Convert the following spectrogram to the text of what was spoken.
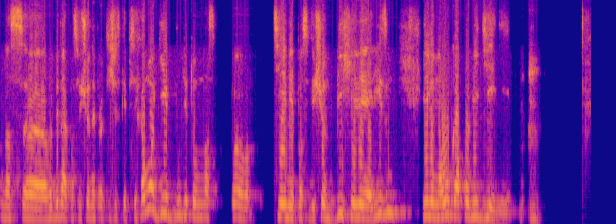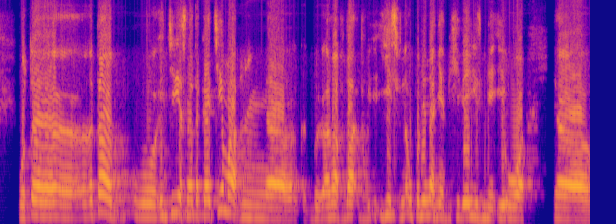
у нас э, вебинар, посвященный практической психологии, будет он у нас э, теме посвящен бихевиоризм или наука о поведении. Вот э, это интересная такая тема, э, как бы она есть упоминание о бихевиоризме и о э,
